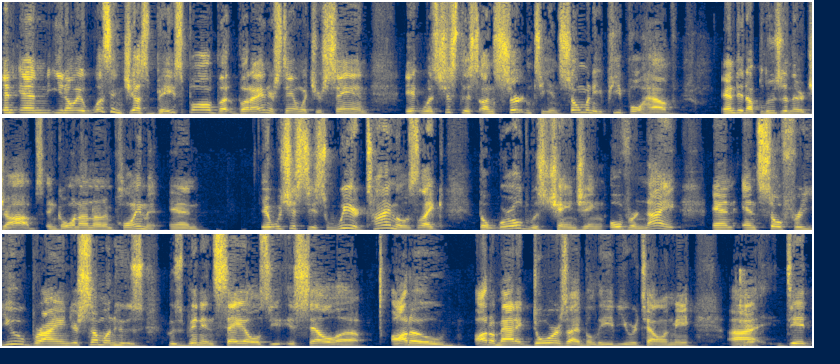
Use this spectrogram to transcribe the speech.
And and you know, it wasn't just baseball, but but I understand what you're saying. It was just this uncertainty and so many people have ended up losing their jobs and going on unemployment. And it was just this weird time. It was like the world was changing overnight. And and so for you brian you're someone who's who's been in sales. You, you sell uh, auto automatic doors, I believe you were telling me. Uh, yeah. Did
